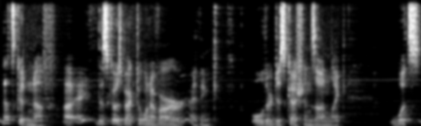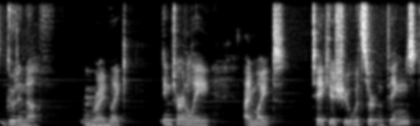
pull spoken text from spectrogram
That's good enough. Uh, this goes back to one of our, I think, older discussions on like what's good enough, Mhm. right? Like internally, I might take issue with certain things,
